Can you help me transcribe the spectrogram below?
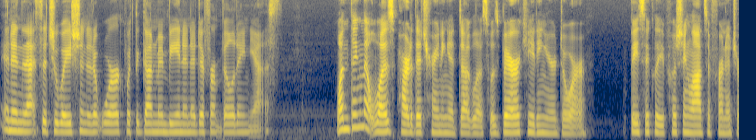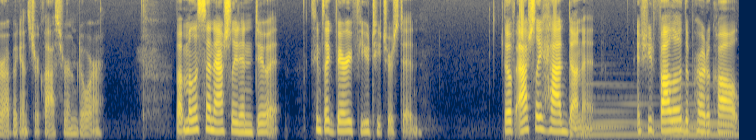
And in that situation, did it work with the gunman being in a different building? Yes. One thing that was part of the training at Douglas was barricading your door, basically pushing lots of furniture up against your classroom door. But Melissa and Ashley didn't do it. Seems like very few teachers did. Though if Ashley had done it, if she'd followed the protocol,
